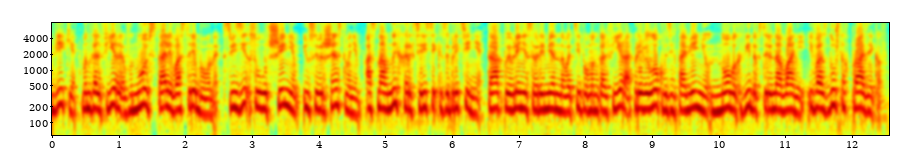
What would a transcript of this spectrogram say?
веке монгольфьеры вновь стали востребованы в связи с улучшением и усовершенствованием основных характеристик изобретения. Так, появление современного типа монгольфьера привело к возникновению новых видов соревнований и воздушных праздников –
